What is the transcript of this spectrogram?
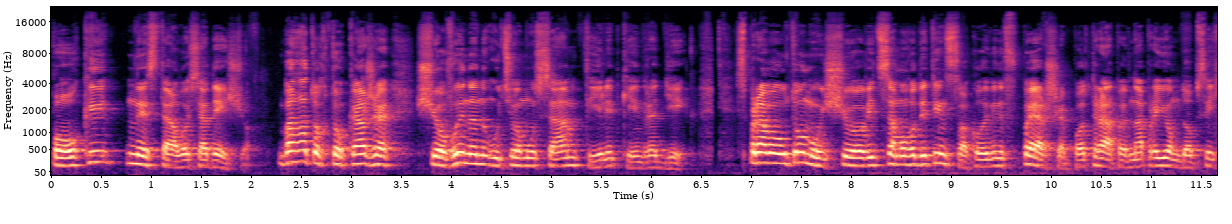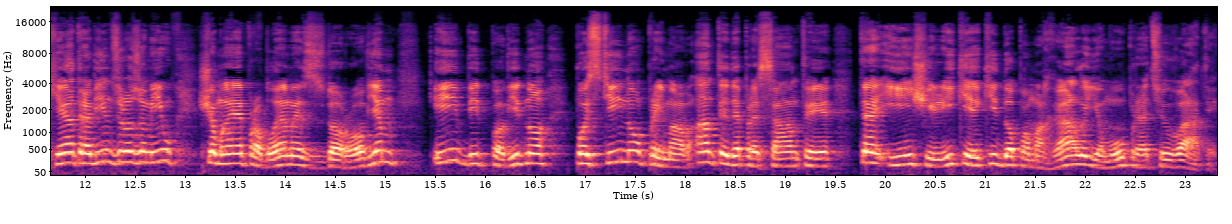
поки не сталося дещо. Багато хто каже, що винен у цьому сам Філіп Кіндред Дік. Справа у тому, що від самого дитинства, коли він вперше потрапив на прийом до психіатра, він зрозумів, що має проблеми з здоров'ям і, відповідно, постійно приймав антидепресанти та інші ліки, які допомагали йому працювати.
